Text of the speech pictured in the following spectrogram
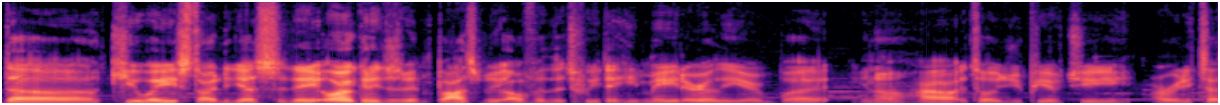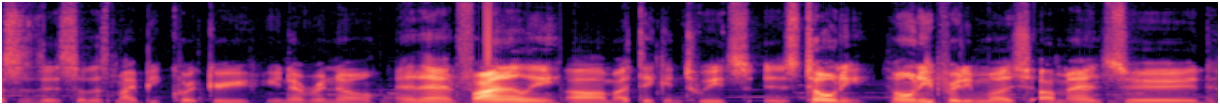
the qa started yesterday or it could have just been possibly off of the tweet that he made earlier but you know how i told you pfg already tested it so this might be quicker you never know. And then finally um i think in tweets is tony. Tony pretty much um answered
